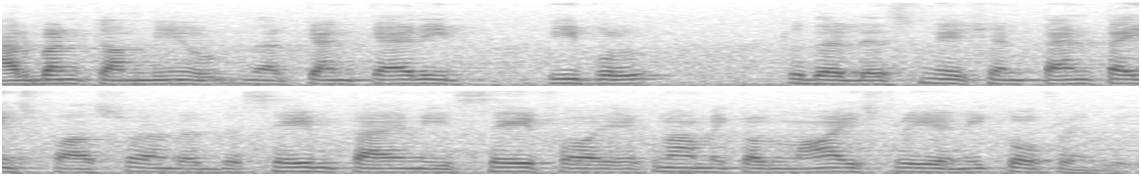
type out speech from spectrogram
urban commute that can carry people to their destination 10 times faster and at the same time is safe, economical, noise free and eco friendly.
